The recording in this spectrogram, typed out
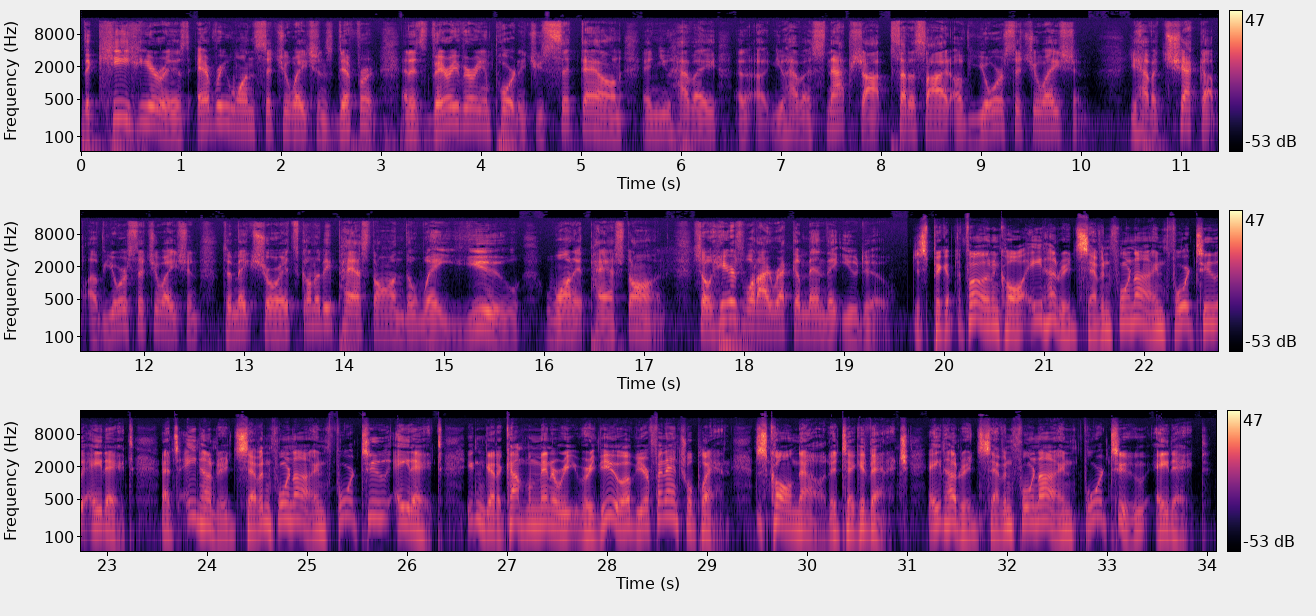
The key here is everyone's situation is different and it's very very important that you sit down and you have a, a, a you have a snapshot set aside of your situation you have a checkup of your situation to make sure it's going to be passed on the way you want it passed on. So here's what I recommend that you do. Just pick up the phone and call 800 749 4288. That's 800 749 4288. You can get a complimentary review of your financial plan. Just call now to take advantage. 800 749 4288.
